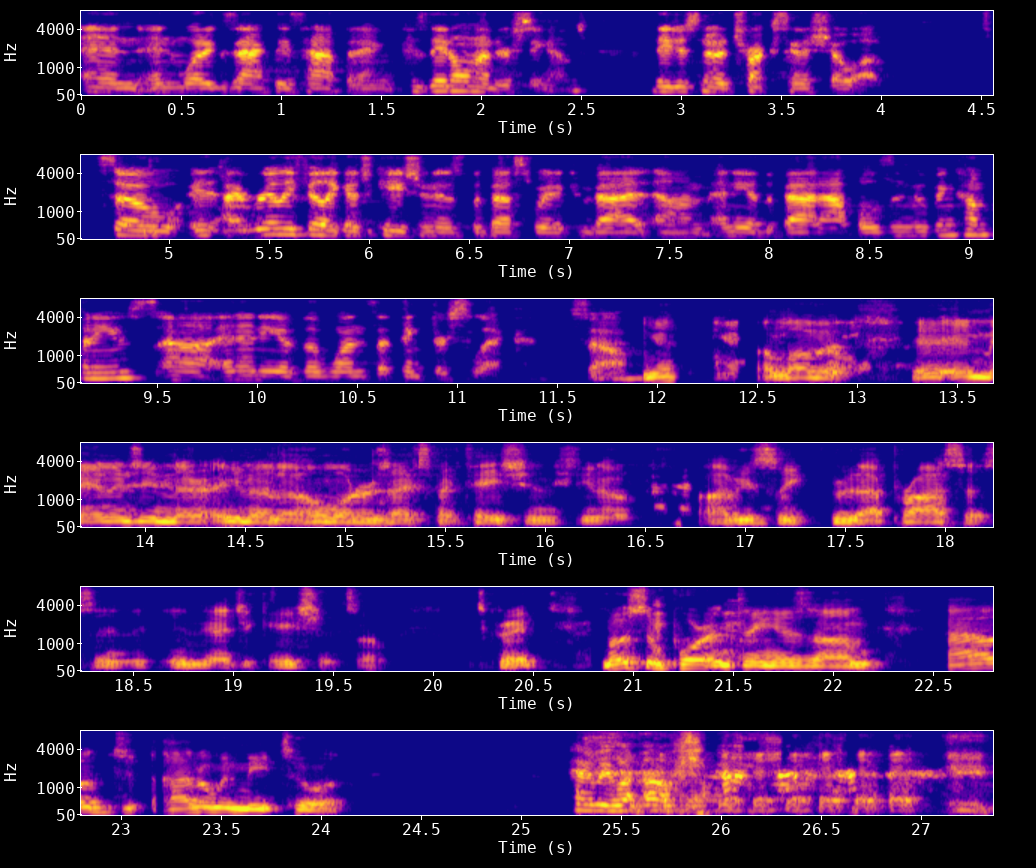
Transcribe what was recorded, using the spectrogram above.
and, and what exactly is happening because they don't understand. They just know a truck's going to show up. So it, I really feel like education is the best way to combat um, any of the bad apples in moving companies uh, and any of the ones that think they're slick. So yeah, I love it. And, and, managing their, you know, the homeowners' expectations, you know, obviously through that process in, in education. So it's great. Most important thing is um, how do, how do we meet to Tua? How do we? Oh, okay.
